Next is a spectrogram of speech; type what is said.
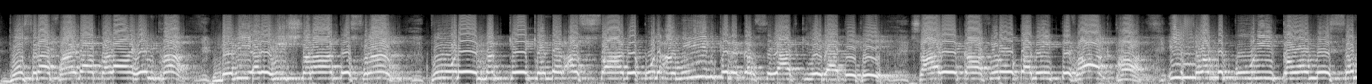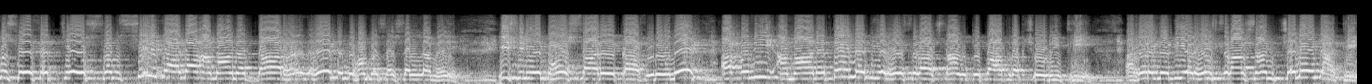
دوسرا فائدہ بڑا اہم تھا۔ نبی علیہ السلام اسلام پورے مکے کے اندر الصادق الامین کے لقب سے یاد کیے جاتے تھے۔ سارے کافروں کا بھی اتفاق تھا۔ اس وقت پوری قوم میں سب سے سچے اور سب سے زیادہ امانت دار ہے تو محمد صلی اللہ علیہ وسلم ہے اس لیے بہت سارے کافروں نے اپنی امانتیں نبی علیہ السلام کے پاس رکھ چھوڑی تھی۔ اگر نبی علیہ السلام چلے جاتے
